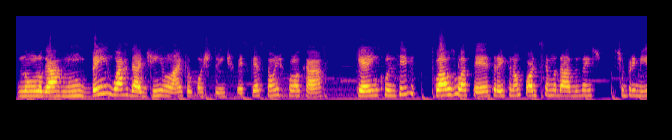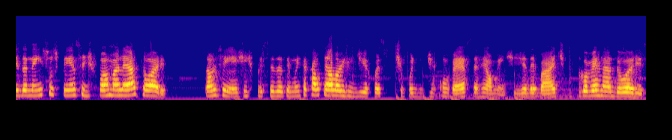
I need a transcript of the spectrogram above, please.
num lugar bem guardadinho lá que o constituinte fez questão de colocar que é inclusive cláusula petra e que não pode ser mudada, nem suprimida, nem suspensa de forma aleatória. Então, assim, a gente precisa ter muita cautela hoje em dia com esse tipo de, conversa, realmente, de debate. Os governadores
